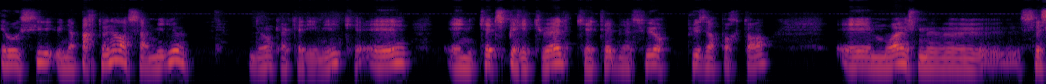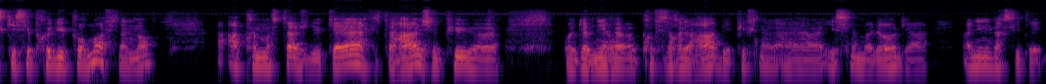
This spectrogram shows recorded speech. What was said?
et aussi une appartenance à un milieu donc académique et, une quête spirituelle qui était bien sûr plus important. Et moi, je me, c'est ce qui s'est produit pour moi finalement. après mon stage du Caire, etc., j'ai pu devenir professeur d'arabe et puis finalement islamologue à l'université.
